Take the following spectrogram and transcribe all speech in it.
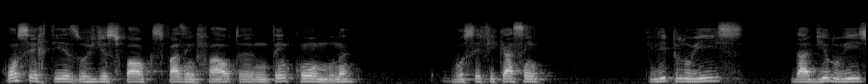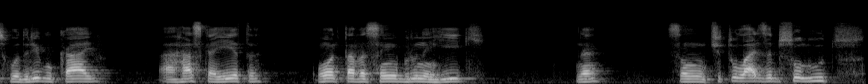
Com certeza os desfalques fazem falta, não tem como, né? Você ficar sem Felipe Luiz, Davi Luiz, Rodrigo Caio, Arrascaeta, ontem estava sem o Bruno Henrique, né? São titulares absolutos.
